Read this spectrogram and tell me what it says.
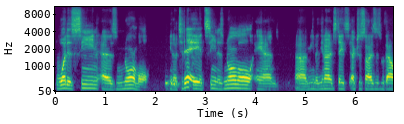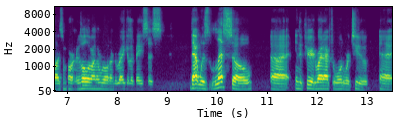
what is seen as normal. You know, today it's seen as normal, and um, you know, the United States exercises with allies and partners all around the world on a regular basis. That was less so uh, in the period right after World War II. Uh,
